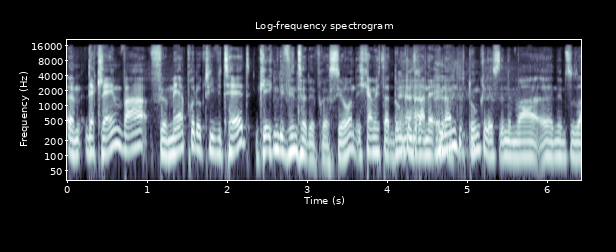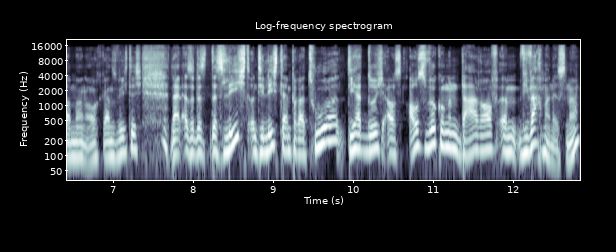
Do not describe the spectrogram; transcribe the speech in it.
Ähm, der Claim war für mehr Produktivität gegen die Winterdepression. Ich kann mich da dunkel ja. dran erinnern. Dunkel ist in dem, war, äh, in dem Zusammenhang auch ganz wichtig. Nein, also das, das Licht und die Lichttemperatur, die hat durchaus Auswirkungen darauf, ähm, wie wach man ist, ne?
